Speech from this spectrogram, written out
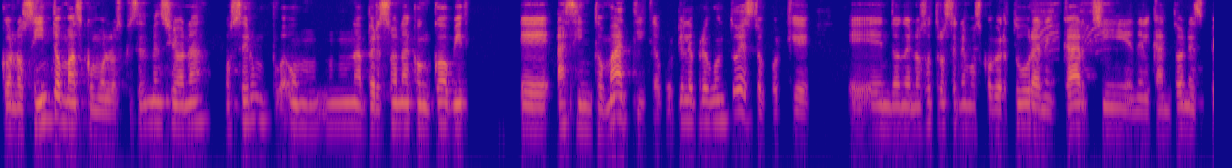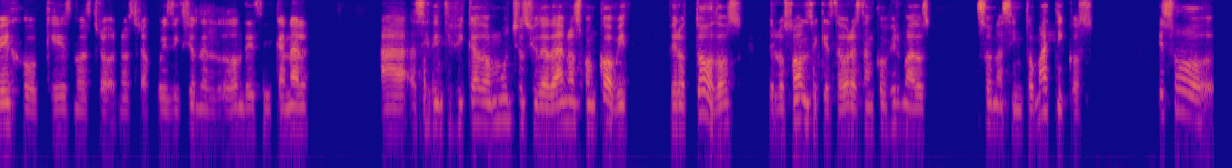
con los síntomas como los que usted menciona o ser una persona con COVID eh, asintomática? ¿Por qué le pregunto esto? Porque eh, en donde nosotros tenemos cobertura, en el Carchi, en el Cantón Espejo, que es nuestro, nuestra jurisdicción, de donde es el canal, ha, ha identificado a muchos ciudadanos con COVID pero todos, de los 11 que hasta ahora están confirmados, son asintomáticos. ¿Eso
